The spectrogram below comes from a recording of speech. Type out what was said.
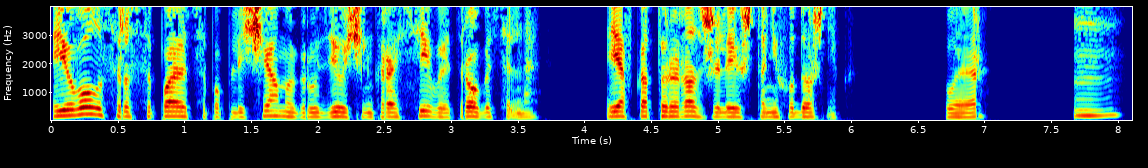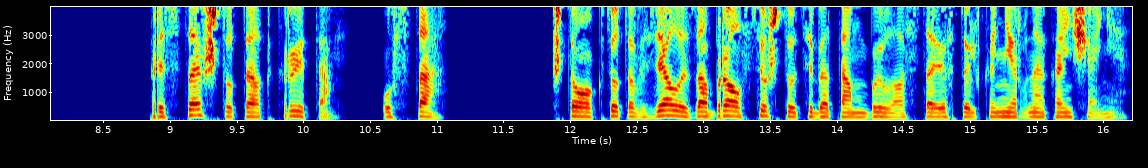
Ее волосы рассыпаются по плечам и груди очень красиво и трогательно. я в который раз жалею, что не художник. Клэр, mm. представь, что ты открыта, пуста. Что кто-то взял и забрал все, что у тебя там было, оставив только нервное окончание.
